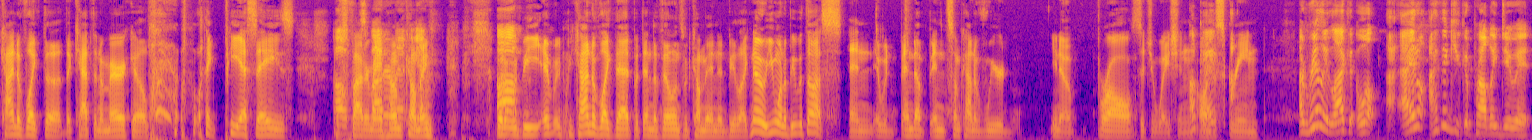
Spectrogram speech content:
kind of like the the captain america like psas of Oh, spider-man, Spider-Man, homecoming. But it Um, would be it would be kind of like that but then the villains would come in and be like no you want to be with us. And it would end up in some kind of weird you know brawl situation on the screen. I really like it. Well, I I don't. I think you could probably do it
